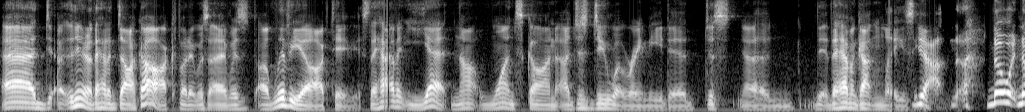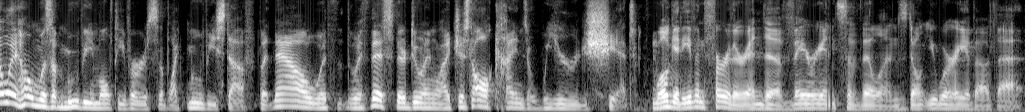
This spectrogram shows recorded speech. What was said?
uh, you know, they had a Doc Ock, but it was uh, it was Olivia Octavius. They haven't yet, not once, gone, uh, just do what Raimi did. Just, uh, they, they haven't gotten lazy. Yeah. No, no Way Home was a movie multiverse of like movie stuff, but now with, with this, they're doing like just all kinds of weird shit. We'll get even further into very variants of villains. Don't you worry about that.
